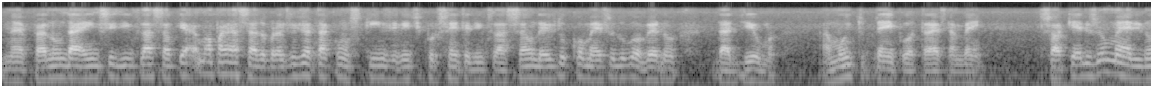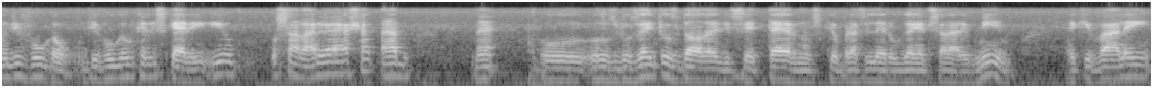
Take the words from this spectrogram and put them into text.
Né, para não dar índice de inflação, que é uma palhaçada. O Brasil já está com uns 15, 20% de inflação desde o começo do governo da Dilma há muito tempo atrás também. Só que eles não medem, não divulgam, divulgam o que eles querem. E o, o salário é achatado. Né? O, os 200 dólares eternos que o brasileiro ganha de salário mínimo equivalem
